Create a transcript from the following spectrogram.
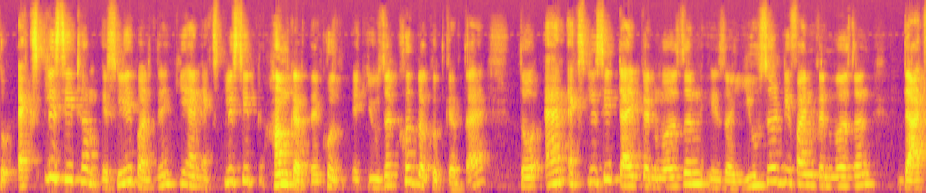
तो एक्सप्लिसिट हम इसलिए पढ़ते हैं कि एन एक्सप्लिसिट हम करते हैं, खुद, एक यूज़र खुद ब खुद करता है। तो an explicit type conversion is a user defined conversion that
